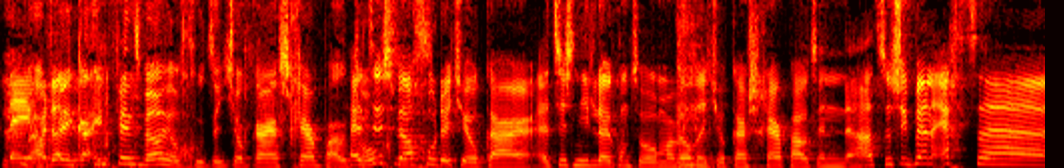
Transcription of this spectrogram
nee, Nou, maar dat, vind ik, ik vind het wel heel goed dat je elkaar scherp houdt, het toch? is wel goed dat je elkaar... Het is niet leuk om te horen, maar wel dat je elkaar scherp houdt inderdaad. Dus ik ben echt eh,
